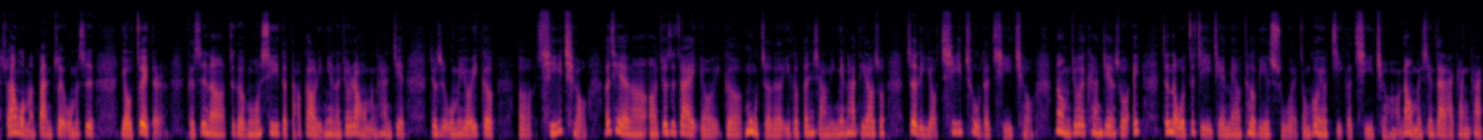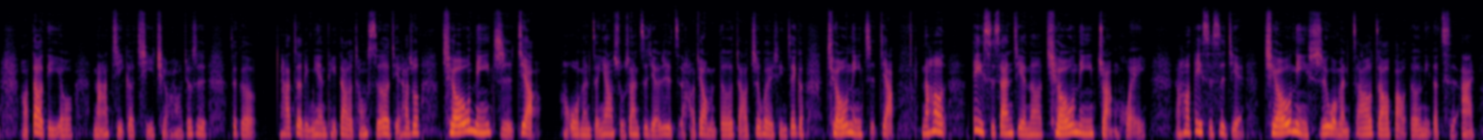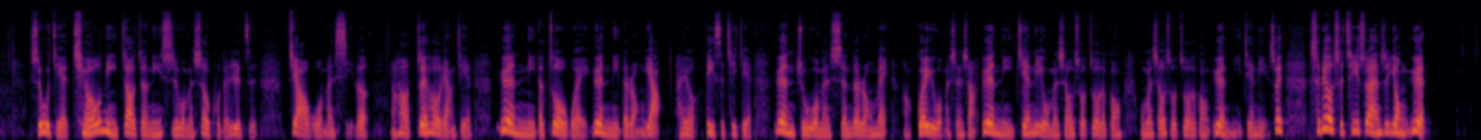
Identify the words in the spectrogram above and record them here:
虽然我们犯罪，我们是有罪的人，可是呢，这个摩西的祷告里面呢，就让我们看见，就是我们有一个呃祈求，而且呢，呃，就是在有一个牧者的一个分享里面，他提到说，这里有七处的祈求，那我们就会看见说，哎，真的我自己以前没有特别数，哎，总共有几个祈求哈，那我们现在来看看，好，到底有哪几个祈求哈，就是这个。他这里面提到了从十二节，他说：“求你指教，好，我们怎样数算自己的日子，好叫我们得着智慧心。”这个求你指教。然后第十三节呢，求你转回。然后第十四节，求你使我们早早保得你的慈爱。十五节，求你照着你使我们受苦的日子，叫我们喜乐。然后最后两节，愿你的作为，愿你的荣耀。还有第十七节，愿主我们神的荣美好归于我们身上，愿你坚立我们手所做的功，我们手所做的功，愿你坚立。所以十六、十七虽然是用愿。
